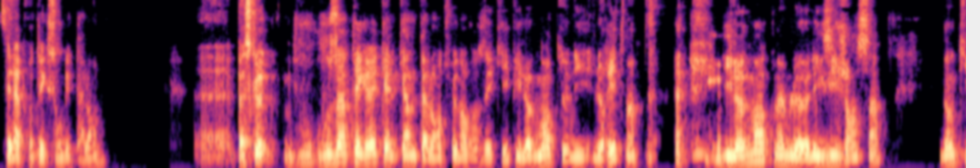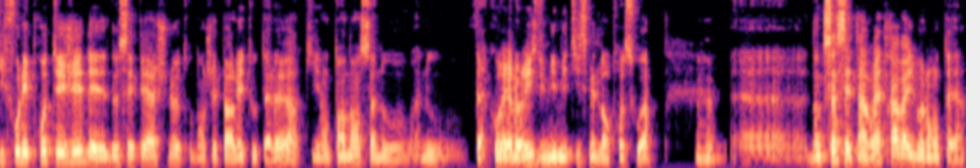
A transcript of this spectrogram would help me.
c'est la protection des talents. Euh, parce que vous, vous intégrez quelqu'un de talentueux dans vos équipes, il augmente le, le rythme, hein. il augmente même l'exigence. Hein. Donc il faut les protéger des, de ces pH neutres dont j'ai parlé tout à l'heure, qui ont tendance à nous, à nous, faire courir le risque du mimétisme et de l'entre-soi. Mmh. Euh, donc ça, c'est un vrai travail volontaire.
